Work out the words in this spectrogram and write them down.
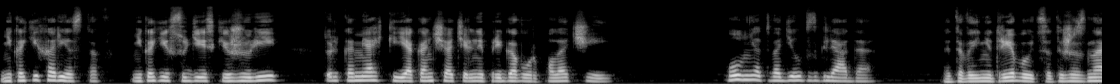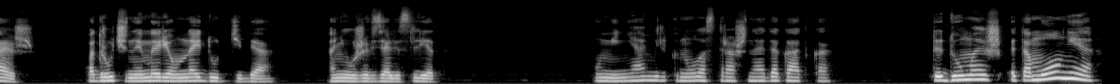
Никаких арестов, никаких судейских жюри, только мягкий и окончательный приговор палачей. Пол не отводил взгляда. «Этого и не требуется, ты же знаешь. Подручные Мэрион найдут тебя. Они уже взяли след». У меня мелькнула страшная догадка – «Ты думаешь, это молния?»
